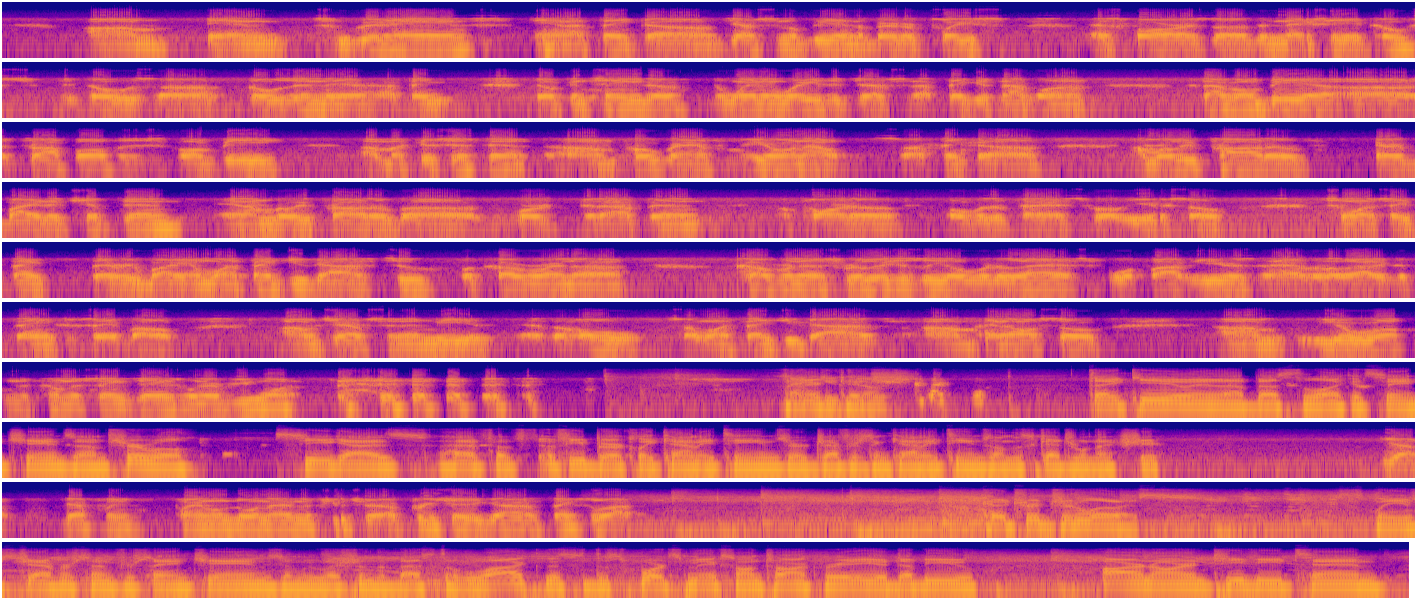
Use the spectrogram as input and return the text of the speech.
um, in some good hands, and I think uh, Jefferson will be in a better place as far as uh, the next head coach that goes uh, goes in there. I think they'll continue the, the winning ways at Jefferson. I think it's not going to it's not going to be a, a drop off. It's just going to be um, a consistent um, program from here on out. So I think uh, I'm really proud of everybody that chipped in, and I'm really proud of uh, the work that I've been a part of over the past 12 years. So just want to say thanks to everybody, and want to thank you guys too for covering uh, covering us religiously over the last four or five years and having a lot of good things to say about um, Jefferson and me as a whole. So I want to thank you guys, um, and also um, you're welcome to come to St. James whenever you want. Thank you, Coach. Thank you, and uh, best of luck at St. James. I'm sure we'll see you guys have a, a few Berkeley County teams or Jefferson County teams on the schedule next year. Yep, definitely. Plan on doing that in the future. I appreciate it, guys. Thanks a lot. Coach Richard Lewis leaves Jefferson for St. James, and we wish him the best of luck. This is the Sports Mix on Talk Radio WRNR and TV 10.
